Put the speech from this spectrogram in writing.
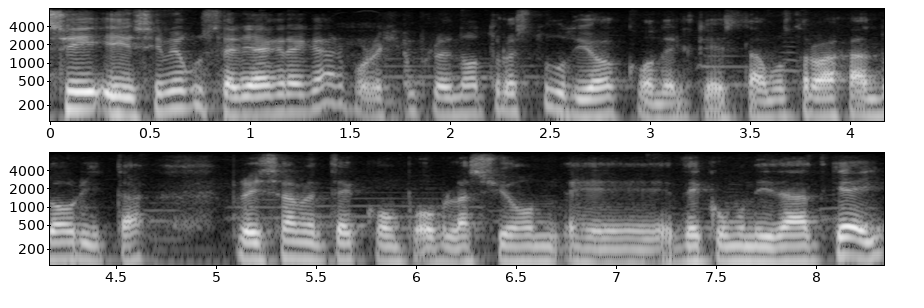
Sí, y sí me gustaría agregar, por ejemplo, en otro estudio con el que estamos trabajando ahorita, precisamente con población eh, de comunidad gay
